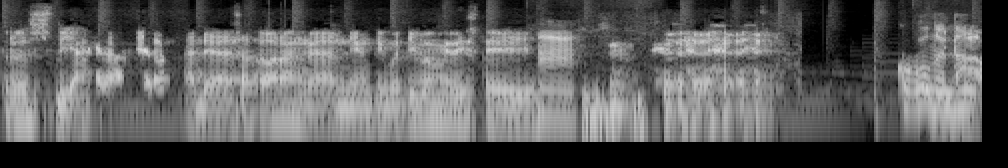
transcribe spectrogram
Terus di akhir-akhir ada satu orang kan yang tiba-tiba milih stay. Hmm. Kok gua nggak tahu?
